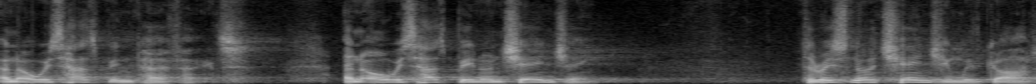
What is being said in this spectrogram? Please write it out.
and always has been perfect, and always has been unchanging. There is no changing with God.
